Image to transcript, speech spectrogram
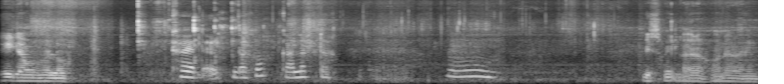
কি কেমন হলো? খাই দাও দেখো কালারটা। বিসমিল্লাহ রহমান রাহিম।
